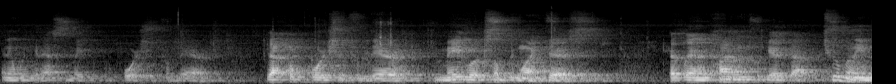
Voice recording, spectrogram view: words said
And then we can estimate the proportion from there. That proportion from there may look something like this. Atlantic Highlands would get about $2 million,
